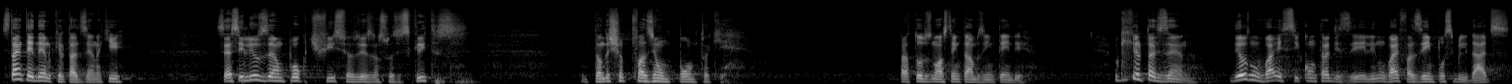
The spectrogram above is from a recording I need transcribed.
Você está entendendo o que ele está dizendo aqui? C.S. Lewis é um pouco difícil às vezes nas suas escritas, então deixa eu fazer um ponto aqui para todos nós tentarmos entender. O que, que ele está dizendo? Deus não vai se contradizer, Ele não vai fazer impossibilidades.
